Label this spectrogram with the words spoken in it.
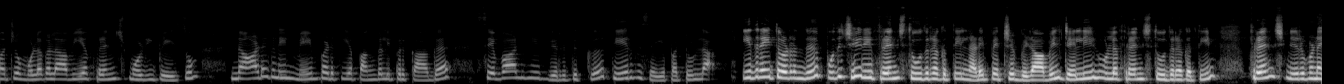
மற்றும் உலகளாவிய பிரெஞ்சு மொழி பேசும் நாடுகளில் மேம்படுத்திய பங்களிப்பிற்காக செவாலியே விருதுக்கு தேர்வு செய்யப்பட்டுள்ளார். இதனைத் தொடர்ந்து புதுச்சேரி பிரெஞ்சு தூதரகத்தில் நடைபெற்ற விழாவில் டெல்லியில் உள்ள பிரெஞ்சு தூதரகத்தின் பிரெஞ்சு நிறுவன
